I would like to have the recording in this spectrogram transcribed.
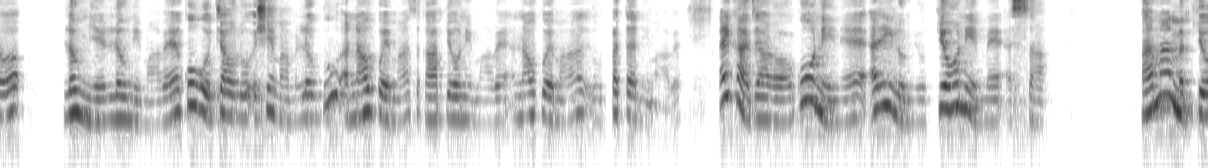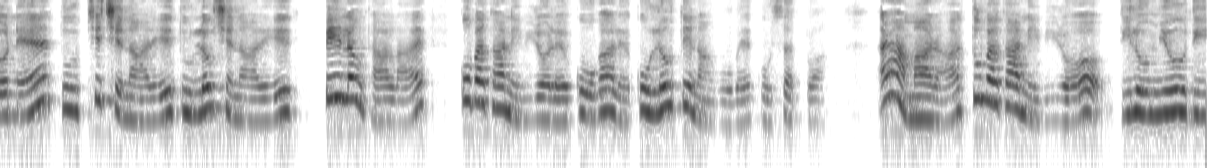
တော့ လုံမြဲလုံနေမှာပဲကိုယ့်ကိုကြောက်လို့အရှိမမလုပ်ဘူးအနောက်ွယ်မှာစကားပြောနေမှာပဲအနောက်ွယ်မှာဟိုပတ်သက်နေမှာပဲအဲ့ခါကျတော့ကိုယ့်အနေနဲ့အဲ့ဒီလိုမျိုးပြောနေမဲ့အစားဘာမှမပြောနဲ့ तू ဖြစ်ချင်တာတွေ तू လှုပ်ချင်တာတွေပေးလောက်ထားလိုက်ကိုယ့်ဘက်ကနေပြီးတော့လေကိုကလည်းကိုလှုပ်တင်တာကိုပဲကိုဆက်သွား အဲ့ဒါမှတာသူ့ဘက်ကနေပြီးတော့ဒီလိုမျိုးဒီ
